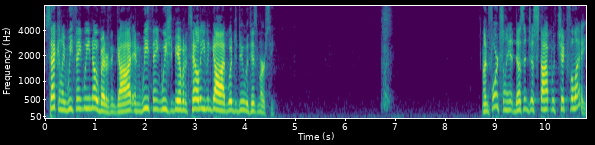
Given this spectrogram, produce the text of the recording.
Secondly, we think we know better than God, and we think we should be able to tell even God what to do with His mercy. Unfortunately, it doesn't just stop with Chick fil A.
